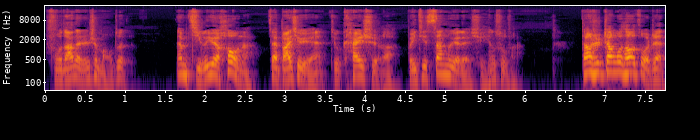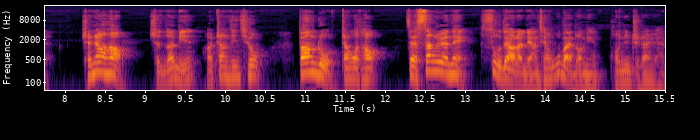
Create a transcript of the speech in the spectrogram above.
复杂的人事矛盾。那么几个月后呢，在白雀园就开始了为期三个月的血腥肃反。当时张国焘坐镇，陈昌浩、沈泽民和张金秋帮助张国焘在三个月内肃掉了两千五百多名红军指战员，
